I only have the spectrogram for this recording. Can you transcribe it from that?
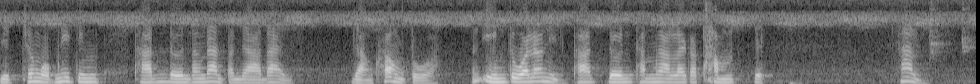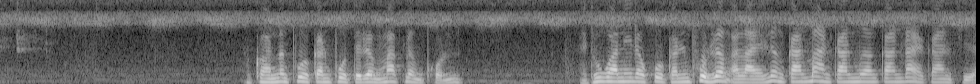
จิตสงบนี่จึงพาเดินทางด้านปัญญาได้ อย่างคล่องตัว มันอิ่มตัวแล้วนี่ พาเดินทำงานอะไรก็ทำสิท่านก่อนนั้นพูดกันพูดแต่เรื่องมากเรื่องผลทุกวันนี้เราพูดกันพูดเรื่องอะไร เรื่องการบ้านการเมืองการได้การเสีย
